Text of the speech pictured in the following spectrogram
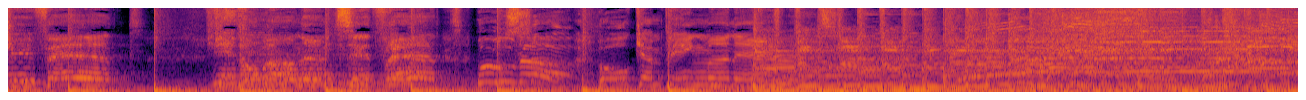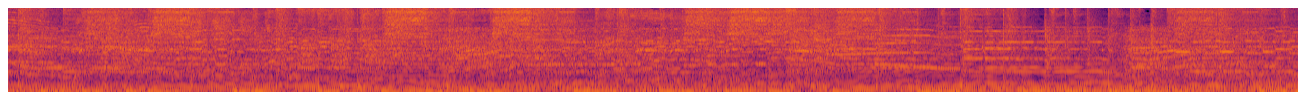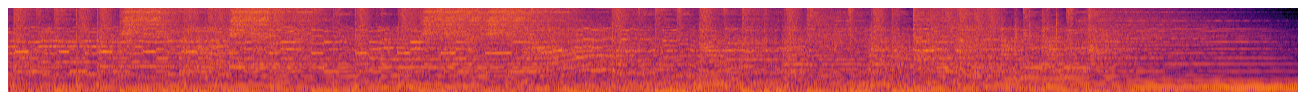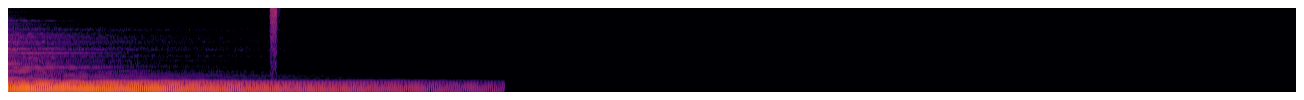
suis faite. Viens donc prendre une petite frette. Où ça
